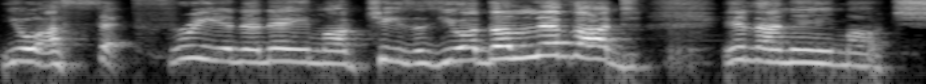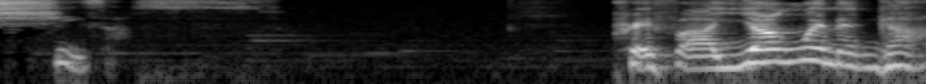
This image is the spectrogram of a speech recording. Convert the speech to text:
You are set free in the name of Jesus. You are delivered in the name of Jesus. Pray for our young women, God.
